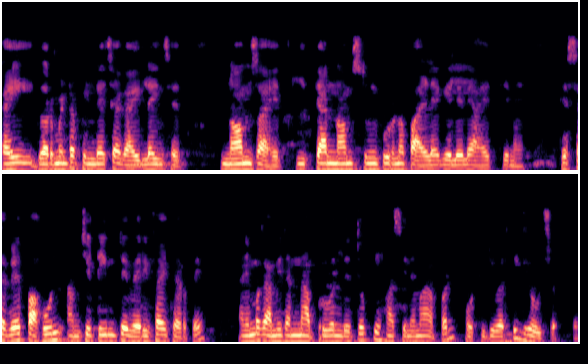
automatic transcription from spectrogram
काही गव्हर्नमेंट ऑफ इंडियाच्या गाईडलाईन्स आहेत. नॉर्म्स आहेत की त्या नॉर्म्स तुम्ही पूर्ण पाळल्या गेलेल्या आहेत की नाही. ते सगळे पाहून आमची टीम ते व्हेरीफाय करते आणि मग आम्ही त्यांना अप्रुव्हल देतो की हा सिनेमा आपण ओ टी टीवरती घेऊ शकतो.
